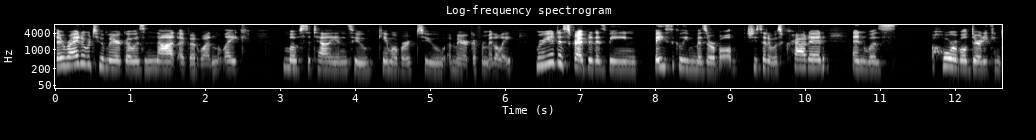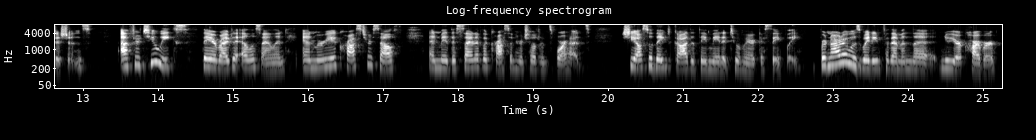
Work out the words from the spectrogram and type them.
Their ride over to America was not a good one, like most Italians who came over to America from Italy. Maria described it as being basically miserable. She said it was crowded and was horrible, dirty conditions. After two weeks, they arrived at Ellis Island, and Maria crossed herself and made the sign of the cross on her children's foreheads. She also thanked God that they made it to America safely. Bernardo was waiting for them in the New York harbor,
